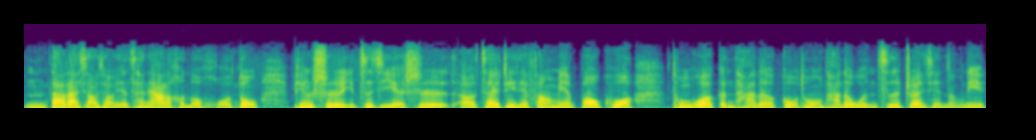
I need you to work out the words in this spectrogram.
嗯，大大小小也参加了很多活动，平时自己也是呃在这些方面，包括通过跟他的沟通，他的文字撰写能力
